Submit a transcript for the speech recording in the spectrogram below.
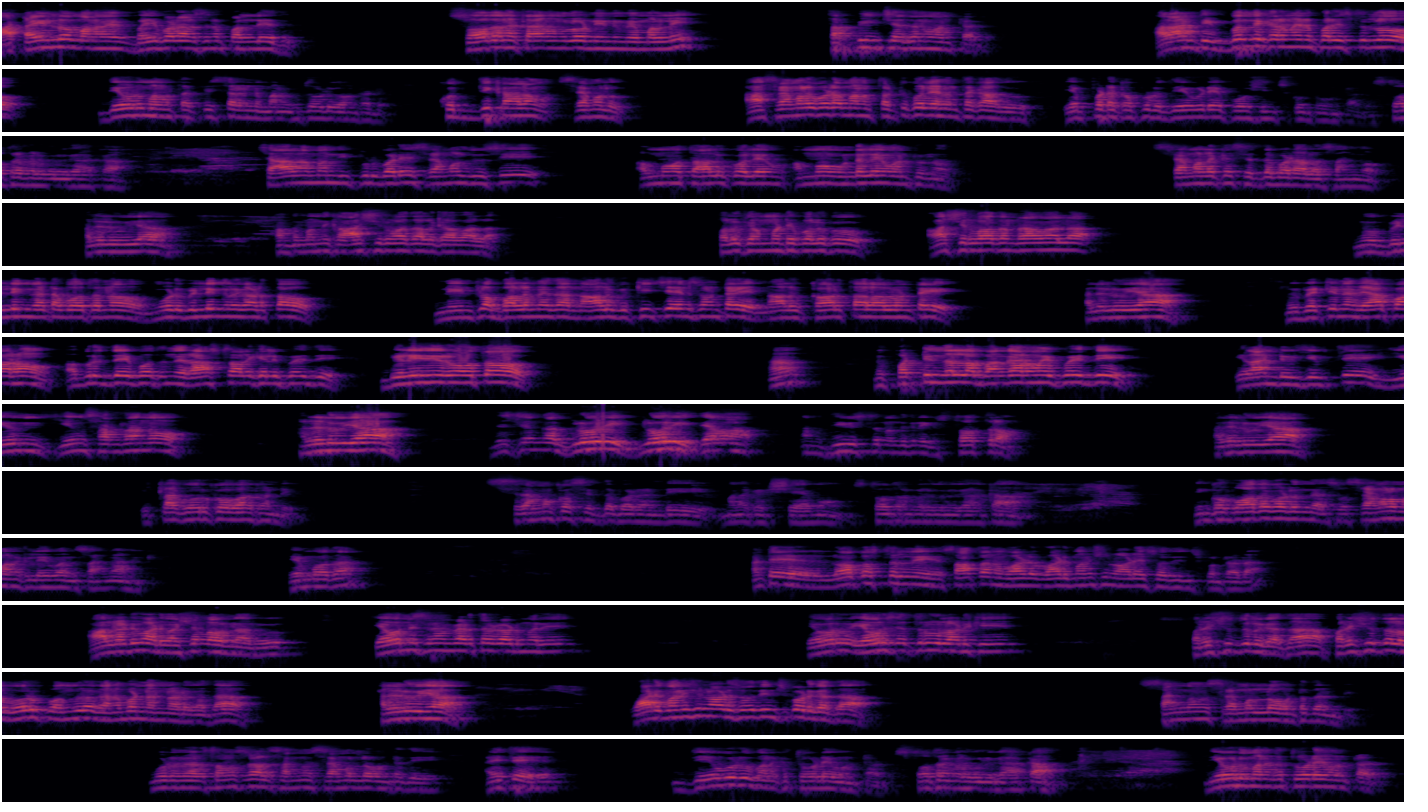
ఆ టైంలో మనం భయపడాల్సిన పని లేదు. శోధన కాలంలో నేను మిమ్మల్ని తప్పించేదను అంటాడు. అలాంటి ఇబ్బందికరమైన పరిస్థితుల్లో దేవుడు మనం తప్పిస్తాడండి మనకు తోడుగా ఉంటాడు. కొద్ది కాలం శ్రమలు. ఆ శ్రమలు కూడా మనం తట్టుకోలేనంత కాదు. ఎప్పటికప్పుడు దేవుడే పోషించుకుంటూ ఉంటాడు. స్తోత్ర వెలుగును గాక. చాలామంది ఇప్పుడు పడే శ్రమలు చూసి అమ్మో తాలుకోలేం అమ్మో ఉండలేం అంటున్నారు. శ్రమలకే సిద్ధపడాల సంఘం. అల్లెలుయ్యా కొంతమందికి ఆశీర్వాదాలు కావాలా? పలుకు ఎమ్మటి పలుకు ఆశీర్వాదం రావాలా? నువ్వు బిల్డింగ్ కట్టబోతున్నావు మూడు బిల్డింగ్లు కడతావు. నీ ఇంట్లో బల్ల మీద నాలుగు కీ చైన్స్ ఉంటాయి నాలుగు కార్తాళాలు ఉంటాయి. అల్లెలుయా నువ్వు పెట్టిన వ్యాపారం అభివృద్ధి అయిపోతుంది రాష్ట్రాలకు వెళ్ళిపోయింది. బిలీనీరు అవుతావు. నువ్వు పట్టిందల్లా బంగారం అయిపోయింది. ఇలాంటివి చెప్తే ఏం ఏం సరదానో. అల్లెలుయా నిజంగా గ్లోరీ గ్లోరీ దేవా నన్ను దీవిస్తున్నందుకు నీకు స్తోత్రం. హల్లెలూయా ఇట్లా కోరుకోవాకండి. శ్రమకు సిద్ధపడండి. మనకి క్షేమం. స్తోత్రం కలుగును గాక. ఇంకో బోధ కూడా ఉంది. అసలు శ్రమలు మనకు లేవని సంఘానికి. ఏం బోధ? అంటే లోకస్తుల్ని సాతాను వాడి వాడి మనుషుని వాడే శోధించుకుంటాడా? ఆల్రెడీ వాడి వశంలో ఉన్నారు. ఎవరిని శ్రమ పెడతాడు వాడు మరి? ఎవరు ఎవరు శత్రువులు ఆడికి? పరిశుద్ధులు కదా. పరిశుద్ధుల ఓర్పు అందులో కనబడి అన్నాడు కదా. హల్లెలూయా. వాడి మనుషులను వాడు శోధించుకోడు కదా. సంఘం శ్రమల్లో ఉంటుందండి. మూడున్నర సంవత్సరాలు సంఘం శ్రమల్లో ఉంటుంది. అయితే దేవుడు మనకు తోడే ఉంటాడు. స్తోత్రం కలుగును గాక. దేవుడు మనకు తోడే ఉంటాడు.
